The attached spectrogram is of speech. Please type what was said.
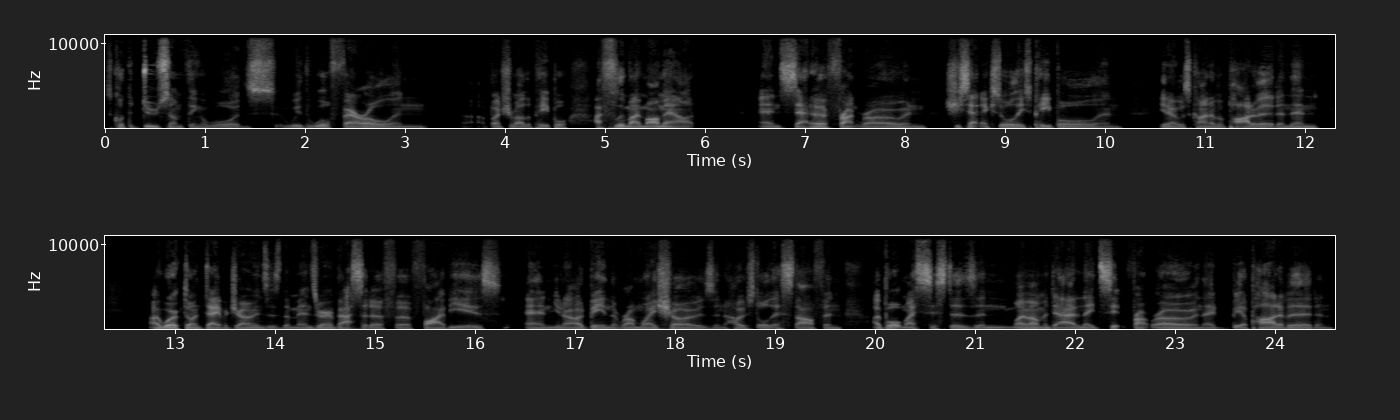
It's called the Do Something Awards with Will Ferrell and uh, a bunch of other people. I flew my mum out and sat her front row and she sat next to all these people and you know it was kind of a part of it and then I worked on David Jones as the menswear ambassador for five years. And, you know, I'd be in the runway shows and host all their stuff. And I brought my sisters and my mum and dad, and they'd sit front row and they'd be a part of it. And,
